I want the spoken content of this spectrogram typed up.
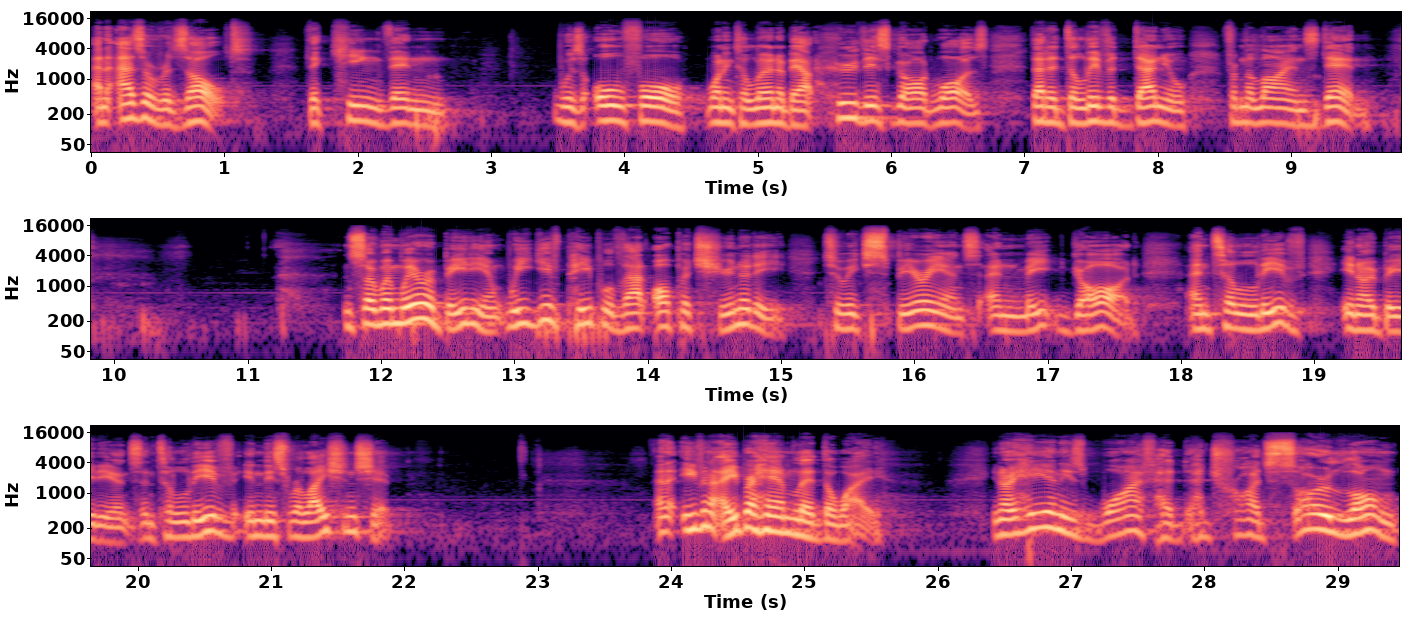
And as a result, the king then was all for wanting to learn about who this God was that had delivered Daniel from the lion's den. And so when we're obedient, we give people that opportunity to experience and meet God and to live in obedience and to live in this relationship. And even Abraham led the way. You know, he and his wife had, had tried so long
